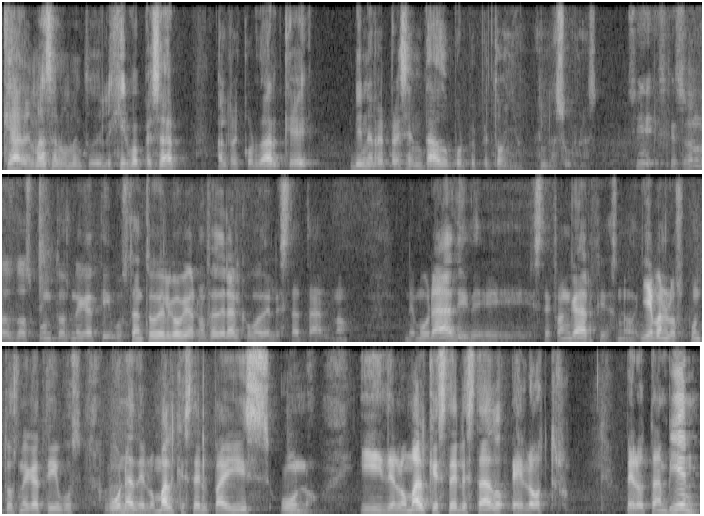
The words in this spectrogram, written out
que además al momento de elegir va a pesar al recordar que viene representado por Pepe Toño en las urnas. Sí, es que son los dos puntos negativos, tanto del gobierno federal como del estatal, ¿no? de Murad y de Estefan Garfias, ¿no? Llevan los puntos negativos, claro. una de lo mal que está el país, uno, y de lo mal que esté el Estado, el otro. Pero también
